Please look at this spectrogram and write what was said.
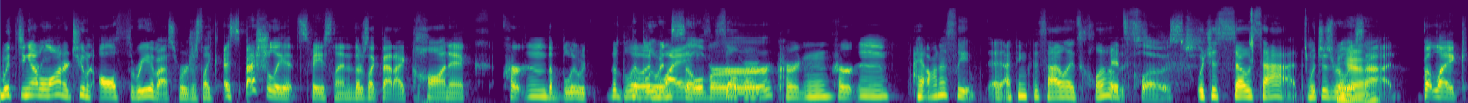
with Danielle and Alana too, and all three of us were just like, especially at Spaceland, there's like that iconic curtain, the blue The blue, blue and, and white silver curtain. curtain. I honestly, I think the satellite's closed. It's closed. which is so sad. which is really Yeah. sad. But like,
